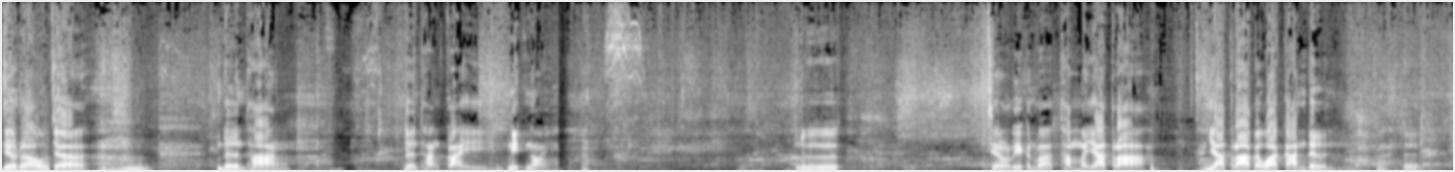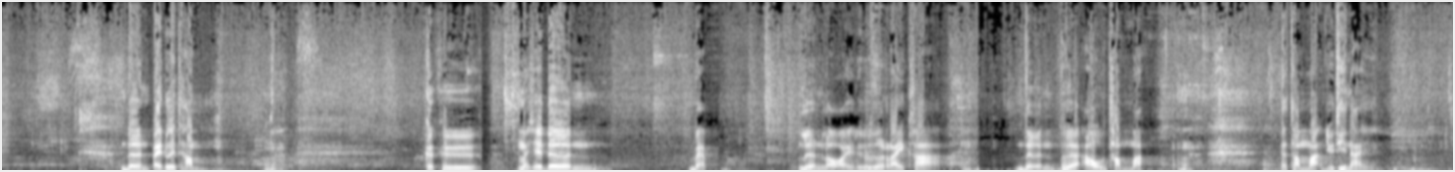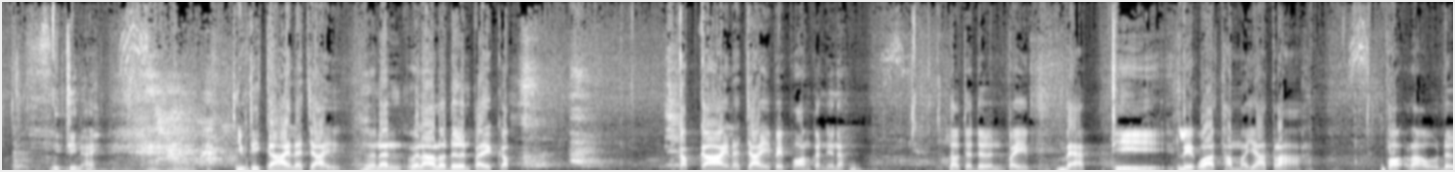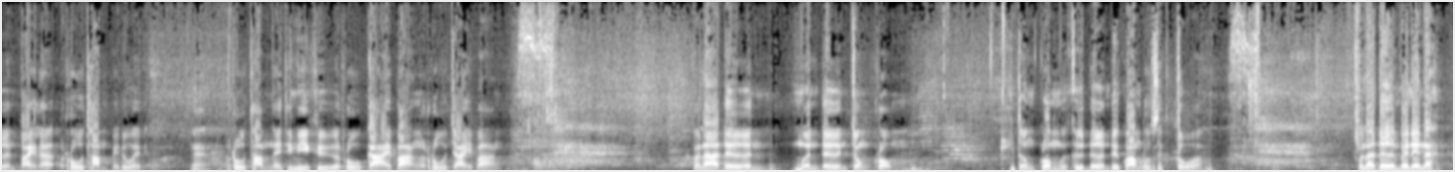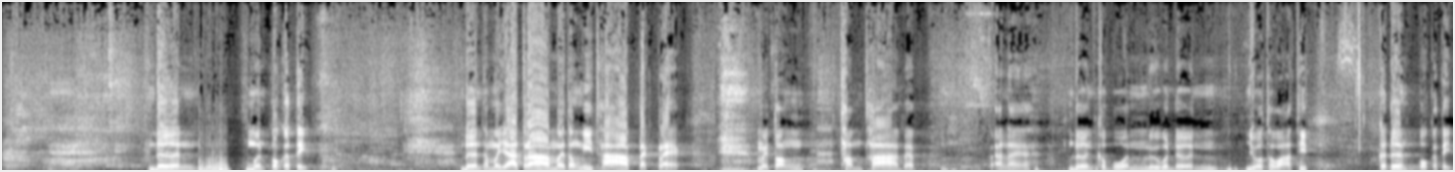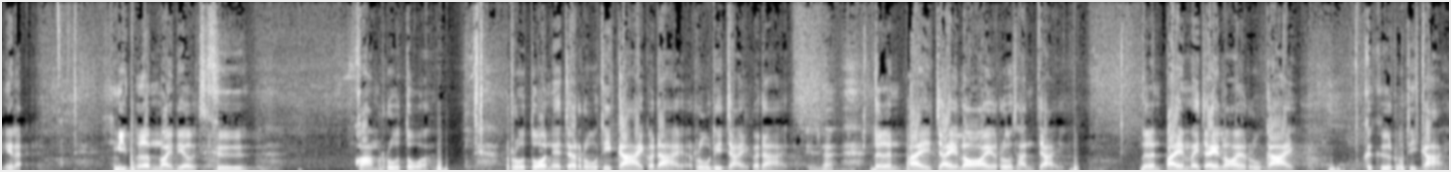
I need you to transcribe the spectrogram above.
เดี๋ยวเราจะเดินทางเดินทางไกลนิดหน่อย หรือที่เราเรียกกันว่า ธรรมญาตราญาตราแปลว่าการเดินเดิน เดินไปด้วยธรรม ก็คือไม่ใช่เดินแบบเลื่อนลอยหรือไร้ค่า เดินเพื่อเอาธรรมะแต่ธรรมะอยู่ที่ไหน อยู่ที่ไหน อยู่ที่กายและใจ เพราะนั้นเวลาเราเดินไปกับกับกายและใจไปพร้อมกันเนี่ยนะเราจะเดินไปแบบที่เรียกว่าธรรมญาตรา เพราะเราเดินไปแล้วรู้ธรรมไปด้วย รู้ธรรมในที่นี้คือรู้กายบ้าง รู้ใจบ้าง เวลาเดินเหมือนเดินจงกรม จงกรมก็คือเดินด้วยความรู้สึกตัว เวลาเดินไปเนี่ยนะ เดินเหมือนปกติ เดินธรรมญาตราไม่ต้องมีท่าแปลกๆ ไม่ต้องทำท่าแบบอะไรเดินขบวนหรือว่าเดินโยธวาทิต ก็เดินปกตินี่แหละ มีเพิ่มหน่อยเดียวคือความรู้ตัว รู้ตัวเนี่ยจะรู้ที่กายก็ได้ รู้ที่ใจก็ได้นะเดินไปใจลอยรู้ทันใจ เดินไปไม่ใจลอยรู้กายก็คือรู้ที่กาย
